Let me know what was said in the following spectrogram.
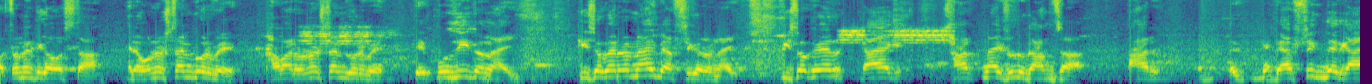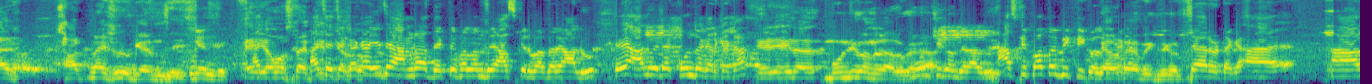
অর্থনৈতিক অবস্থা এটা অনুষ্ঠান করবে খাবার অনুষ্ঠান করবে এই পুঁজি তো নাই। কৃষকেরও নাই ব্যবসায়িকেরও নাই। কৃষকের গায়ে শার্ট নাই শুধু গামছা। আর ব্যবসায়িকদের গায়ে শার্ট নাই শুধু গেঞ্জি। গেঞ্জি। এই অবস্থায় আচ্ছা আচ্ছা কাকা এই যে আমরা দেখতে পেলাম যে আজকের বাজারে আলু এই আলু এটা কোন জায়গার কাকা? এটা মুন্সিগঞ্জের আলু মুন্সিগঞ্জের আলু। আজকে কত বিক্রি করলেন তেরো টাকা বিক্রি করছে। তেরো টাকা। আর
